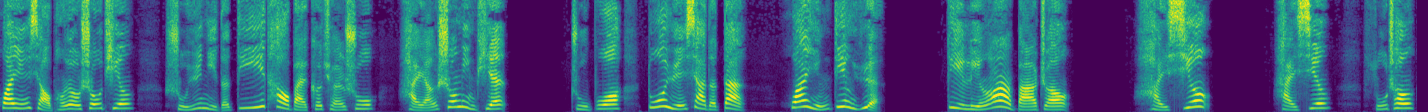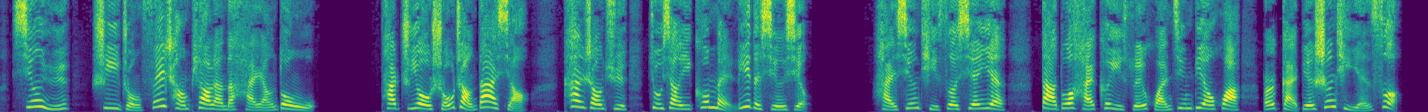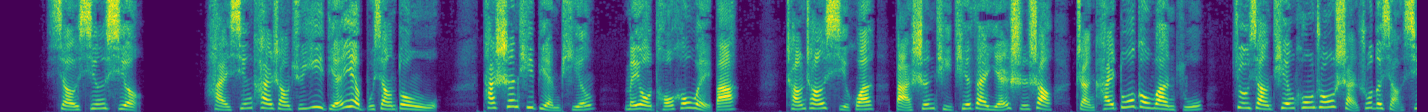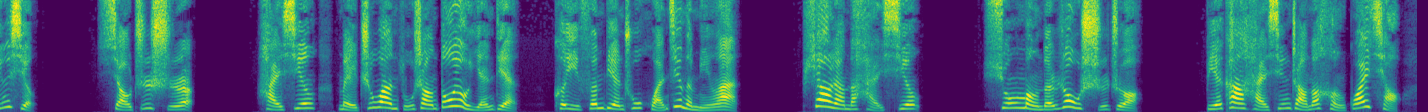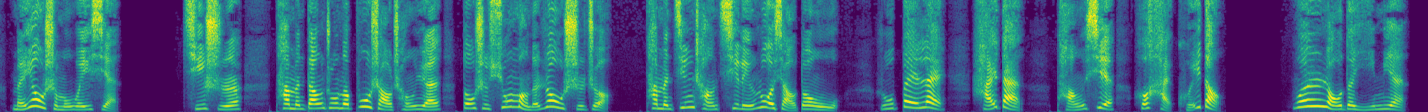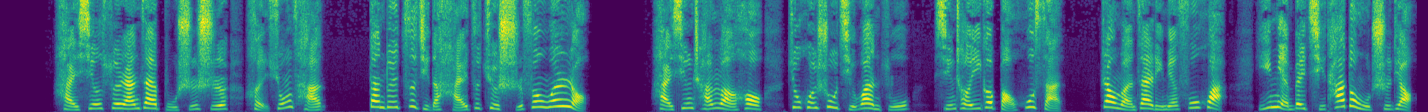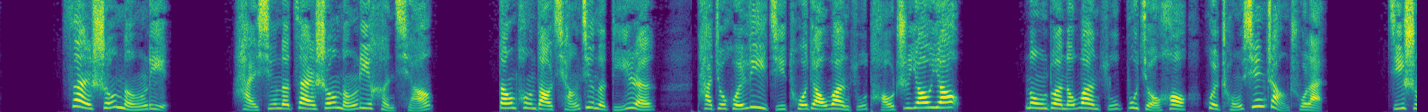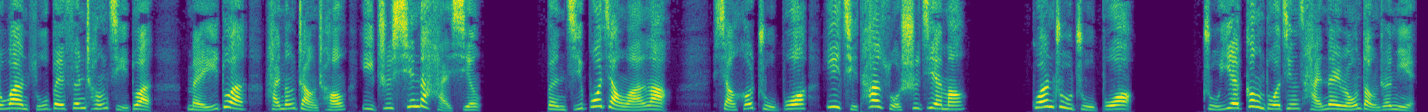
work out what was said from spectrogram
欢迎小朋友收听属于你的第一套百科全书《海洋生命篇》。主播多云下的蛋，欢迎订阅。第零二八章：海星。海星俗称星鱼，是一种非常漂亮的海洋动物。它只有手掌大小，看上去就像一颗美丽的星星。海星体色鲜艳，大多还可以随环境变化而改变身体颜色。小星星。海星看上去一点也不像动物，它身体扁平，没有头和尾巴，常常喜欢把身体贴在岩石上，展开多个腕足，就像天空中闪烁的小星星。小知识：海星每只腕足上都有眼点，可以分辨出环境的明暗。漂亮的海星，凶猛的肉食者。别看海星长得很乖巧，没有什么危险，其实。他们当中的不少成员都是凶猛的肉食者，他们经常欺凌弱小动物，如贝类、海胆、螃蟹和海葵等。温柔的一面，海星虽然在捕食时很凶残，但对自己的孩子却十分温柔。海星产卵后就会竖起腕足，形成一个保护伞，让卵在里面孵化，以免被其他动物吃掉。再生能力。海星的再生能力很强，当碰到强劲的敌人，它就会立即脱掉腕足逃之夭夭。弄断的腕足不久后会重新长出来，即使腕足被分成几段，每一段还能长成一只新的海星。本集播讲完了，想和主播一起探索世界吗？关注主播主页，更多精彩内容等着你。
